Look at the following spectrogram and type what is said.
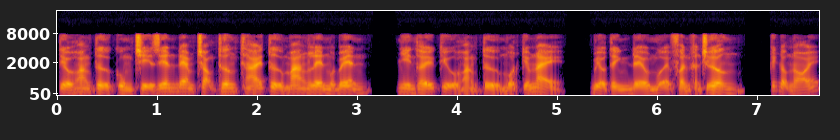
Tiểu hoàng tử cùng chỉ riêng đem trọng thương thái tử mang lên một bên, nhìn thấy cựu hoàng tử một kiếm này, biểu tình đều mười phần khẩn trương, kích động nói.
